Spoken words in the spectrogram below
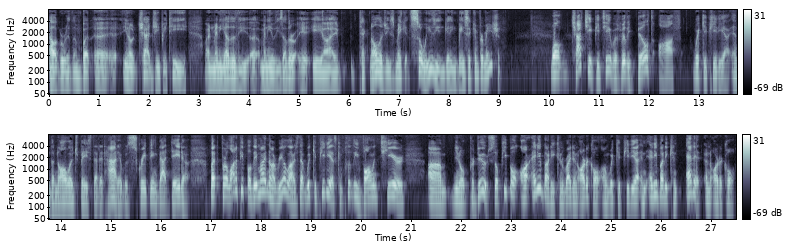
algorithm, but uh, you know, ChatGPT and many other the uh, many of these other AI technologies make it so easy in getting basic information. Well, ChatGPT was really built off Wikipedia and the knowledge base that it had. It was scraping that data. But for a lot of people, they might not realize that Wikipedia is completely volunteered um, you know, produced. So people are anybody can write an article on Wikipedia, and anybody can edit an article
